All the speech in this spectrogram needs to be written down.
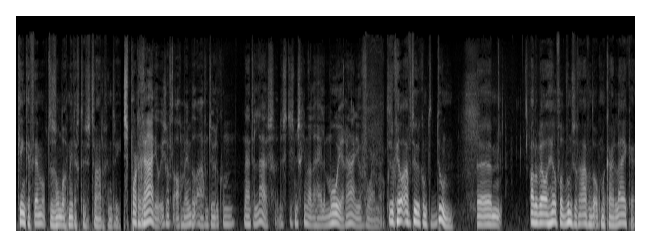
Kink FM op de zondagmiddag tussen 12 en 3. Sportradio is over het algemeen wel avontuurlijk om naar te luisteren. Dus het is misschien wel een hele mooie radiovorm. Ook. Het is ook heel avontuurlijk om te doen. Um, alhoewel heel veel woensdagavonden op elkaar lijken.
